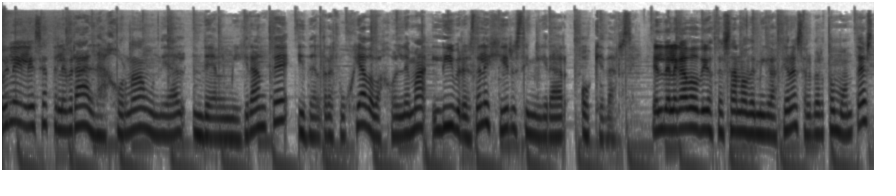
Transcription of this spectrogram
Hoy la Iglesia celebra la Jornada Mundial del Migrante y del Refugiado bajo el lema Libres de elegir si migrar o quedarse. El delegado diocesano de Migraciones, Alberto Montes,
